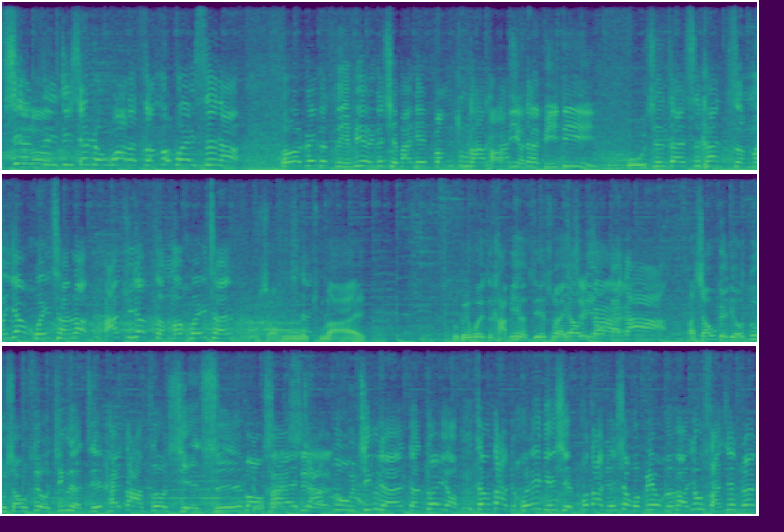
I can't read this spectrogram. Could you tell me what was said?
限制已经先融化了，怎么回事呢？而 Rex 也没有一个前排可以帮助他。卡米尔在鼻地，我现在是看怎么样回城了，阿居要怎么回城？小虎出来。左边位置卡米尔直接出来要留开大，把小虎给留住。小虎是有惊人，直接开大之后血池爆开加速惊人，等队友这样大绝回一点血，不过大绝的效果没有很好，用闪现虽然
